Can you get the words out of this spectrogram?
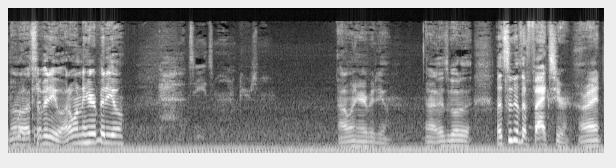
No, no, that's a video. I don't want to hear a video. That's AIDS, man. Who cares, man? I don't want to hear a video. All right, let's go to. The, let's look at the facts here. All right,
